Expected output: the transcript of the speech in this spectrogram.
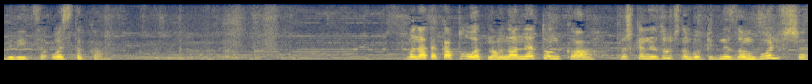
Дивіться, ось така. Вона така плотна, вона не тонка. Трошки незручно, бо під низом гольфше.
